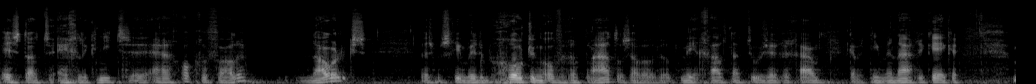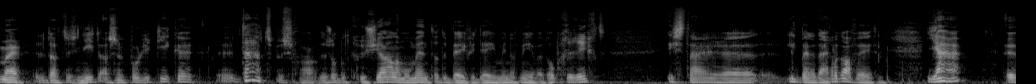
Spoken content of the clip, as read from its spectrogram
is dat eigenlijk niet eh, erg opgevallen. Nauwelijks. Er is misschien bij de begroting over gepraat. Er zou wel wat meer geld naartoe zijn gegaan. Ik heb het niet meer nagekeken. Maar dat is niet als een politieke eh, daad beschouwd. Dus op het cruciale moment dat de BVD min of meer werd opgericht... Is daar, eh, liet men het eigenlijk afweten. Ja, eh,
